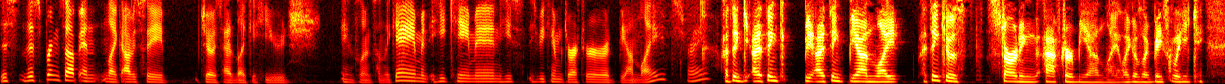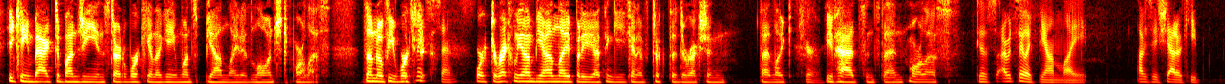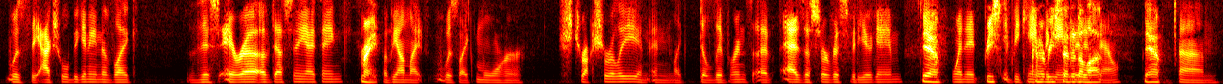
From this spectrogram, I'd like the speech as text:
this this brings up and like obviously Joe's had like a huge influence on the game, and he came in. He's he became director at Beyond Light, right? I think I think I think Beyond Light. I think it was starting after Beyond Light. Like it was like basically he came, he came back to Bungie and started working on the game once Beyond Light had launched, more or less. So I don't know if he worked worked directly on Beyond Light, but he I think he kind of took the direction that like Sure. we've had since then, more or less. because I would say like Beyond Light, obviously Shadowkeep was the actual beginning of like this era of Destiny, I think. Right. But Beyond Light was like more structurally and, and like deliverance of, as a service video game Yeah. when it Re- it became kinda the reset game it a lot. now. Yeah. Um,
